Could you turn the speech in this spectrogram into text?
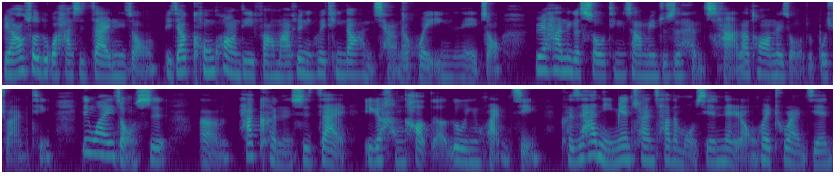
比方说，如果他是在那种比较空旷的地方嘛，所以你会听到很强的回音的那种，因为他那个收听上面就是很差。那通常那种我就不喜欢听。另外一种是。嗯，它可能是在一个很好的录音环境，可是它里面穿插的某些内容会突然间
